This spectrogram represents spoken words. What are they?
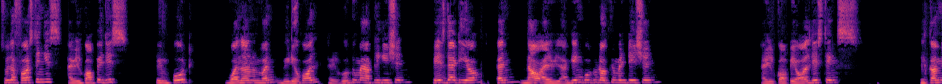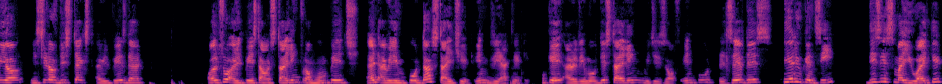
So the first thing is I will copy this to import one-on-one -on -one video call. I will go to my application paste that here and now I will again go to documentation. I will copy all these things. I'll come here. Instead of this text I will paste that. Also I will paste our styling from home page and I will import the style sheet in React Native. Okay I will remove this styling which is of input. We'll save this. Here you can see this is my UI kit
